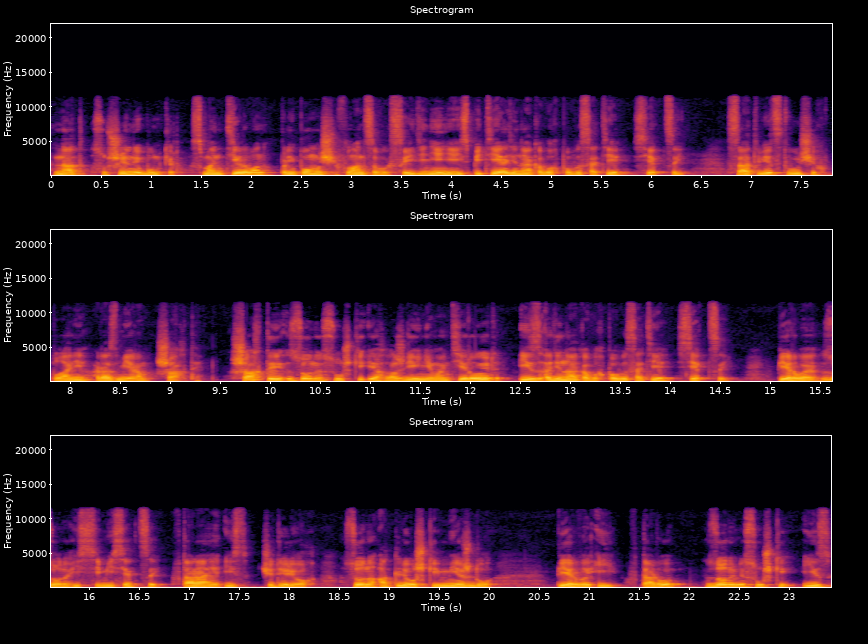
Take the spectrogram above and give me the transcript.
Надсушильный бункер смонтирован при помощи фланцевых соединений из пяти одинаковых по высоте секций, соответствующих в плане размерам шахты. Шахты зоны сушки и охлаждения монтируют из одинаковых по высоте секций. Первая зона из 7 секций, вторая из 4. Зона отлежки между первой и второй зонами сушки из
